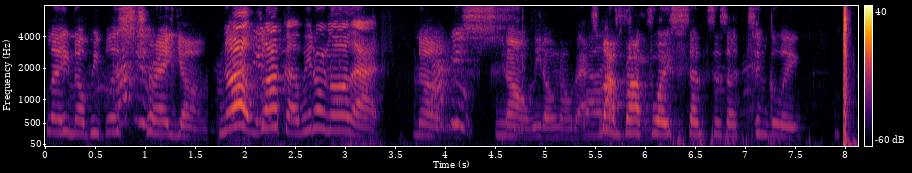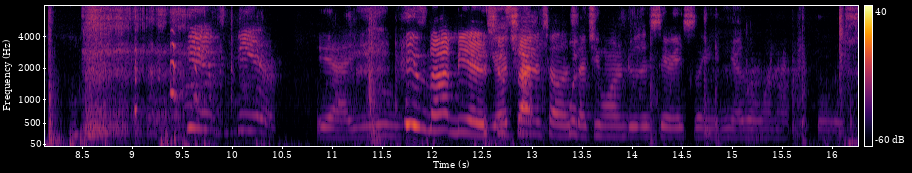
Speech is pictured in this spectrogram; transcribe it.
Like, no, people, it's Trey Young. No, Zaka, we don't know that. No. No, we don't know that. My rock voice senses are tingling. Yeah, you. He's not near. It's You're trying that to tell us when- that you want to do this seriously, and you're the one acting foolish.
